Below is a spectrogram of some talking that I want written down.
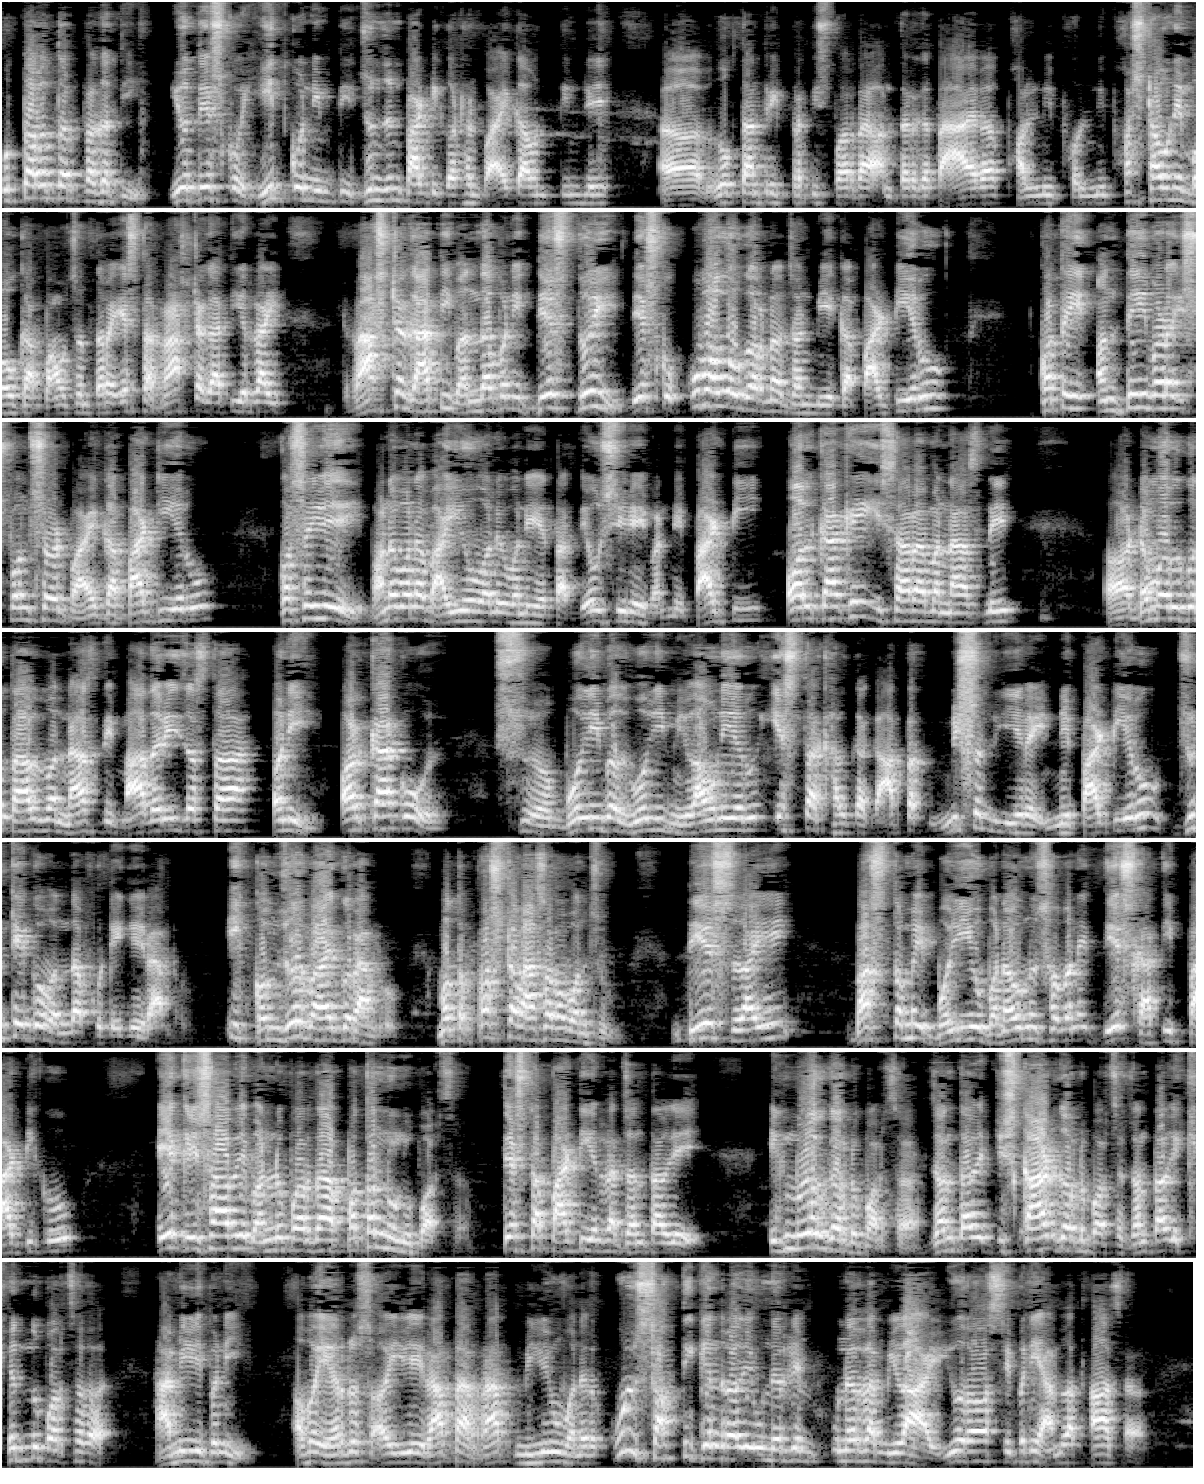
उत्तरोत्तर प्रगति यो देशको हितको निम्ति जुन जुन पार्टी गठन भएका हुन् तिनले लोकतान्त्रिक प्रतिस्पर्धा अन्तर्गत आएर फल्ने फुल्ने फस्टाउने मौका पाउँछन्। तर यस्ता राष्ट्रघातीहरूलाई राष्ट्रघाती भन्दा पनि देशद्रोही देशको कुबलो गर्न जन्मिएका पार्टीहरू कतै अन्त्यैबाट स्पोन्सर्ड भएका पार्टीहरू कसैले भन भन भाइयो भन्यो भने यता देउसिरे भन्ने पार्टी अर्काकै इसारामा नाच्ने डमरुको तालमा नाच्ने माधवी जस्ता अनि अर्काको बोली बोली मिलाउनेहरू यस्ता खालका घातक मिसन लिएर हिँड्ने पार्टीहरू जुटेको भन्दा फुटेकै राम्रो। यी कमजोर भएको राम्रो। म त प्रष्ट भाषामा भन्छु देशलाई वास्तवमै बलियो बनाउनु छ भने देशघाती पार्टीको एक हिसाबले भन्नुपर्दा पतन हुनुपर्छ। त्यस्ता पार्टीहरूलाई जनताले इग्नोर गर्नुपर्छ। जनताले डिस्कार्ड गर्नुपर्छ। जनताले खेद्नुपर्छ र हामीले पनि अब हेर्नुहोस् अहिले रातारात मिल्यौँ भनेर कुन शक्ति केन्द्रले उनीहरूले उनीहरूलाई मिलायो? यो रहस्य पनि हामीलाई थाहा छ।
